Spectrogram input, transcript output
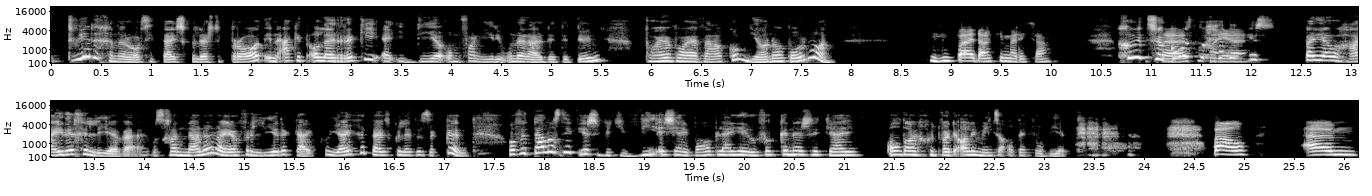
'n tweede generasie tuiskolers te praat en ek het al 'n rukkie 'n idee om van hierdie onderhoude te doen. Baie baie welkom Jana Borman. Baie dankie Marisa. Goed, so kom ons begin eers by jou huidige lewe. Ons gaan nou-nou na jou verlede kyk, hoe jy getuiskool het as 'n kind. Maar vertel ons net eers 'n bietjie, wie is jy? Waar bly jy? Hoeveel kinders het jy? Al daai goed wat al die mense altyd wil weet. Wel, ehm um,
